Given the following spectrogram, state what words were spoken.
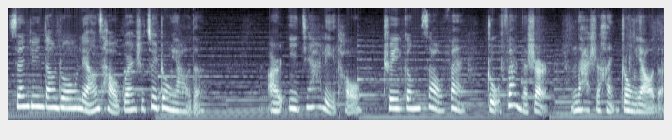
三军当中，粮草关是最重要的，而一家里头炊羹造饭、煮饭的事儿，那是很重要的。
